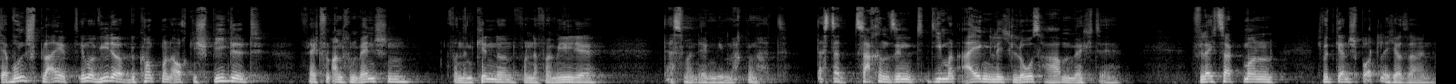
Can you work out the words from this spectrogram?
der Wunsch bleibt. Immer wieder bekommt man auch gespiegelt, vielleicht von anderen Menschen, von den Kindern, von der Familie, dass man irgendwie Macken hat. Dass da Sachen sind, die man eigentlich loshaben möchte. Vielleicht sagt man, ich würde gern sportlicher sein.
